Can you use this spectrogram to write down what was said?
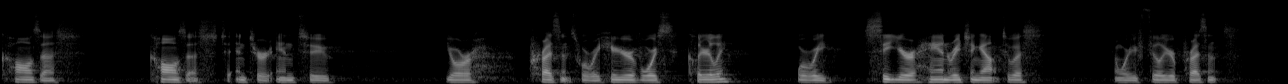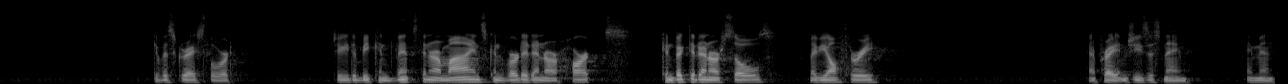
cause us, cause us to enter into your presence where we hear your voice clearly, where we see your hand reaching out to us, and where you feel your presence. Give us grace, Lord, to either be convinced in our minds, converted in our hearts, convicted in our souls, maybe all three. I pray it in Jesus' name. Amen.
